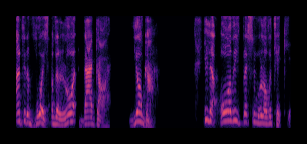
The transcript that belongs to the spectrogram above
unto the voice of the Lord thy God, your God, he said, all these blessings will overtake you.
